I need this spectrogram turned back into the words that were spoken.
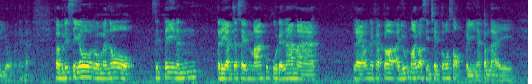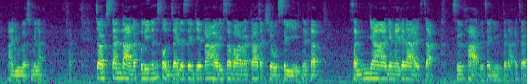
ลียงนะครับฟาบริซิโอโรมาโนซิตี้นั้นเตรียมจะเซ็นมาร์คคูคูเรย่ามาแล้วนะครับ ก็อายุน้อยกว่าซินเชนโก้2ปีนะกำไร อายุแล้วใช่ไหมล่ะครับจากสแตนดาร์ดนาโปลีนั้นสนใจจะเซ็นเกปาอาร์ริซาบาลาก้าจากเชลซีนะครับสัญญายังไงก็ได้จะซื้อขาดหรือจะยืมก็ได้จาก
